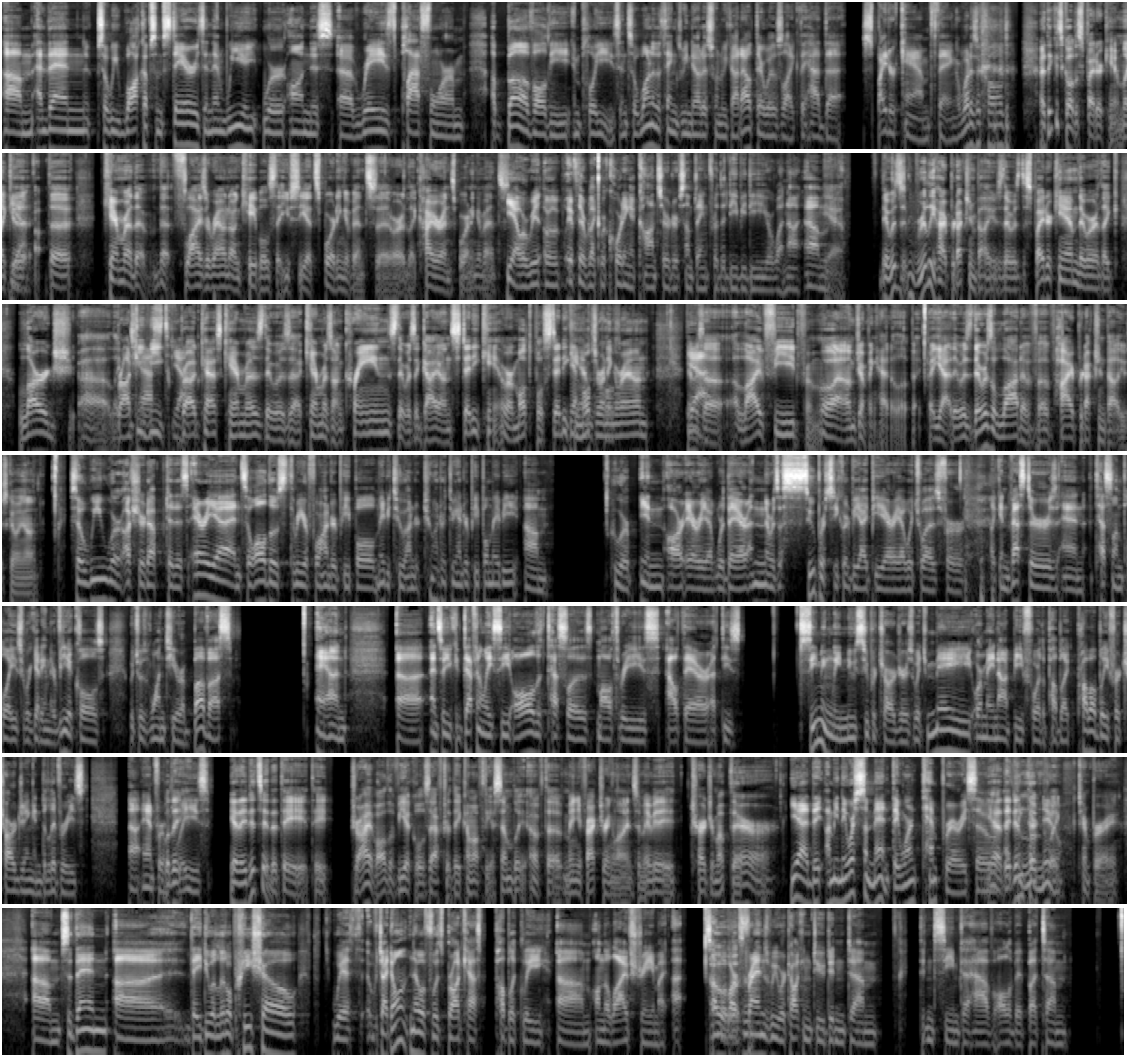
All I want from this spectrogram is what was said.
Um, and then, so we walk up some stairs, and then we were on this uh, raised platform above all the employees. And so one of the things we noticed when we got out there was like they had the spider cam thing, or what is it called? I think it's called a spider cam, like Yeah. the, the camera that that flies around on cables that you see at sporting events uh, or like higher end sporting events. yeah, or, re- or if they're like recording a concert or something for the DVD or whatnot. Um, Yeah. It was really high production values. There was the spider cam. There were like large, uh, like Broadcast, TV yeah. broadcast cameras. There was uh, cameras on cranes. There was a guy on steady cam or multiple steady Yeah, cams running around. There Yeah. was a, a live feed from. Well, I'm jumping ahead a little bit, but yeah, there was there was a lot of of high production values going on. So we were ushered up to this area. And so all those three or 400 people, maybe 200, 200, 300 people, maybe, um, who were in our area were there. And there was a super secret VIP area, which was for like investors and Tesla employees who were getting their vehicles, which was one tier above us. And uh, and so you could definitely see all the Teslas Model 3s out there at these seemingly new superchargers, which may or may not be for the public, probably for charging and deliveries uh, and for Well, they- employees. Yeah, they did say that they they drive all the vehicles after they come off the assembly of the manufacturing line. So maybe they charge them up there, or yeah, they, I mean, they were cement; they weren't temporary. So yeah, they I didn't think they're look new. like temporary. Um, so then uh, they do a little pre-show with, which I don't know if was broadcast publicly um, on the live stream. I, I, some Oh, of our wasn't? friends we were talking to didn't um, didn't seem to have all of it, but um,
